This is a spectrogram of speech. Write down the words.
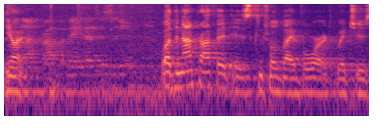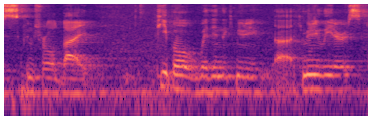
you know... nonprofit make that decision? Well, the nonprofit is controlled by a board, which is controlled by people within the community, uh, community leaders,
